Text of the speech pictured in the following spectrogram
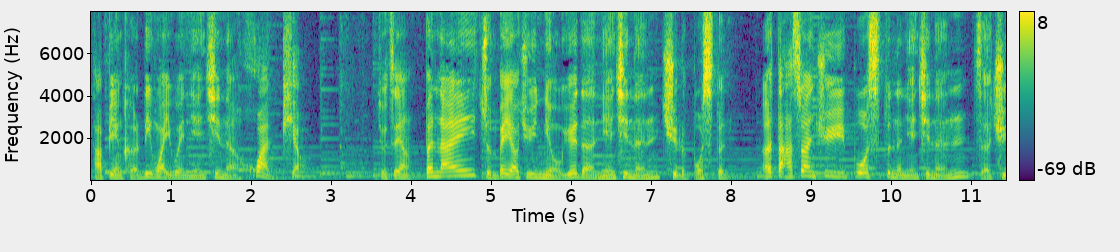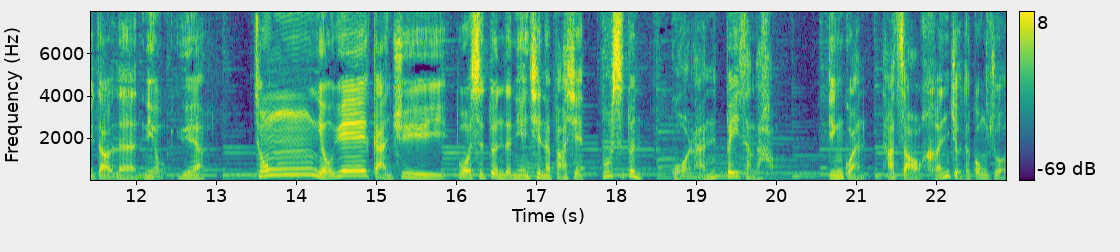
他便和另外一位年轻人换票。就这样，本来准备要去纽约的年轻人去了波士顿，而打算去波士顿的年轻人则去到了纽约啊。从纽约赶去波士顿的年轻人发现，波士顿果然非常的好，尽管他找很久的工作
